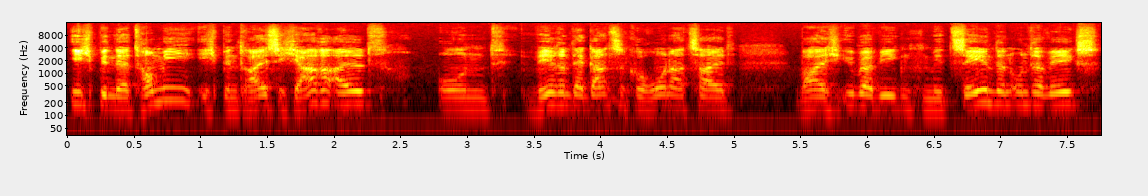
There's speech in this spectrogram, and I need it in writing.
Ich bin der Tommy, ich bin 30 Jahre alt und während der ganzen Corona-Zeit war ich überwiegend mit Sehenden unterwegs.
